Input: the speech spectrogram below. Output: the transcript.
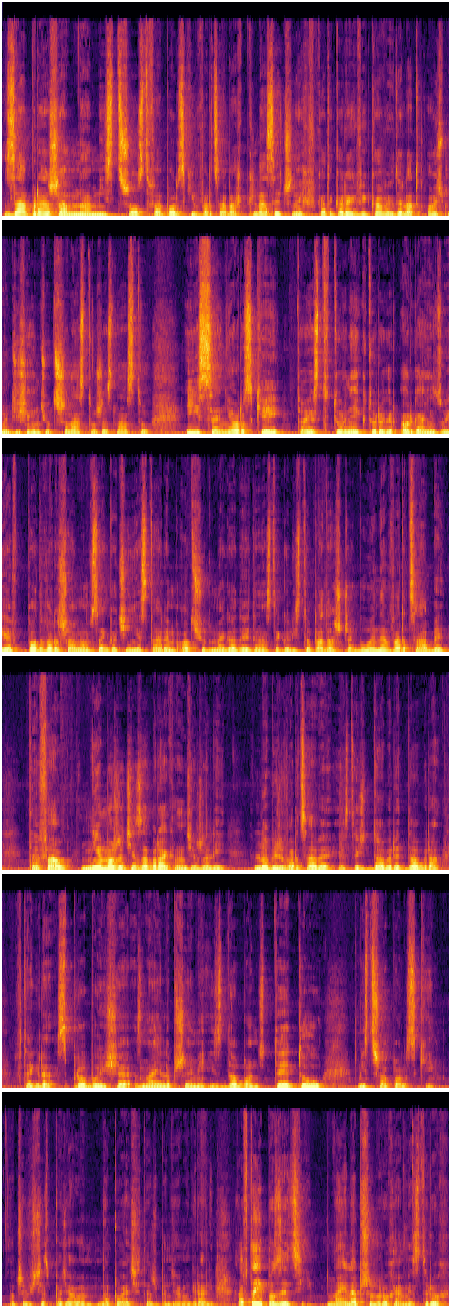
Zapraszam na Mistrzostwa Polski w warcabach klasycznych w kategoriach wiekowych do lat 8, 10, 13, 16 i seniorskiej. To jest turniej, który organizuję pod Warszawą w Sękocinie Starym od 7 do 11 listopada. Szczegóły na Warcaby TV. Nie możecie zabraknąć, jeżeli lubisz warcaby, jesteś dobry, dobra w tę grę. Spróbuj się z najlepszymi i zdobądź tytuł Mistrza Polski. Oczywiście z podziałem na płeć też będziemy grali. A w tej pozycji najlepszym ruchem jest ruch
